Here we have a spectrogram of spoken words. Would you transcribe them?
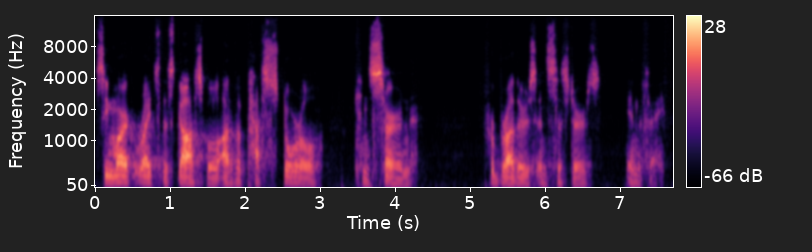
See, Mark writes this gospel out of a pastoral concern for brothers and sisters in the faith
